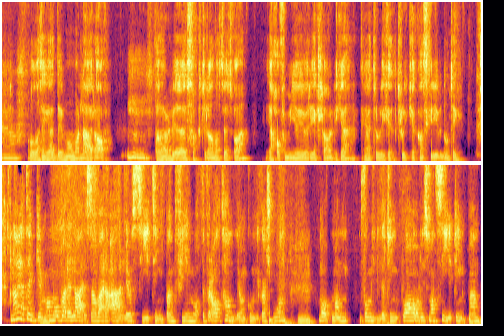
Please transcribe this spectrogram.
Ja. Og da tenker jeg det må man lære av. Da hadde det vært sagt til han at vet du hva, jeg har for mye å gjøre, jeg klarer det ikke. Jeg tror ikke jeg, tror ikke jeg kan skrive noen ting. Nei, jeg tenker Man må bare lære seg å være ærlig og si ting på en fin måte. For alt handler jo om kommunikasjon. Måten man formidler ting på. Og hvis man sier ting på en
